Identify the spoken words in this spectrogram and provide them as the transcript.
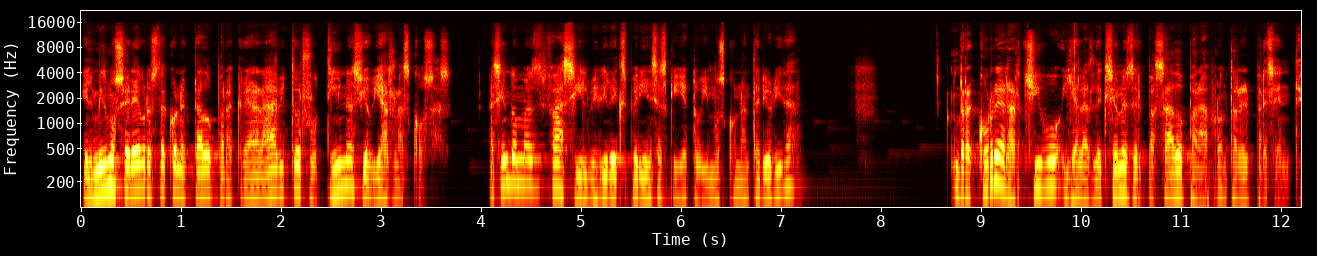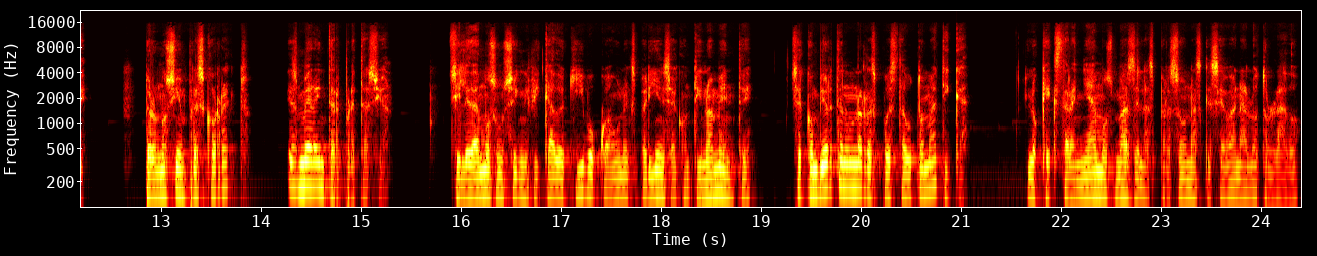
El mismo cerebro está conectado para crear hábitos, rutinas y obviar las cosas, haciendo más fácil vivir experiencias que ya tuvimos con anterioridad. Recurre al archivo y a las lecciones del pasado para afrontar el presente, pero no siempre es correcto. Es mera interpretación. Si le damos un significado equívoco a una experiencia continuamente, se convierte en una respuesta automática. Lo que extrañamos más de las personas que se van al otro lado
